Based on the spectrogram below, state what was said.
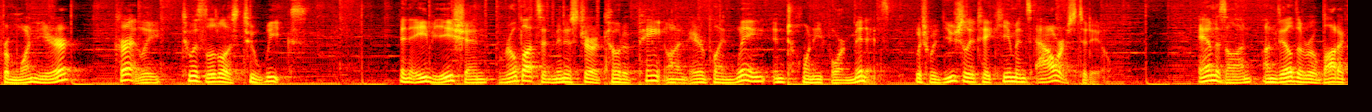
from one year, currently, to as little as two weeks. In aviation, robots administer a coat of paint on an airplane wing in 24 minutes, which would usually take humans hours to do. Amazon unveiled a robotic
